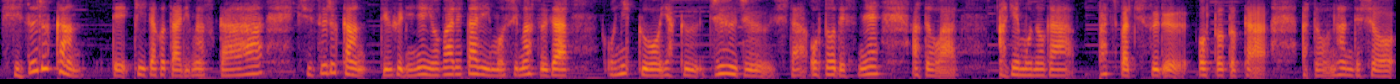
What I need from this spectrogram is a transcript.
しずる感って聞いたことありますか？しずる感っていうふうにね呼ばれたりもしますがお肉を焼くジュージューした音ですね。あとは揚げ物がパチパチする音とかあと何でしょう、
